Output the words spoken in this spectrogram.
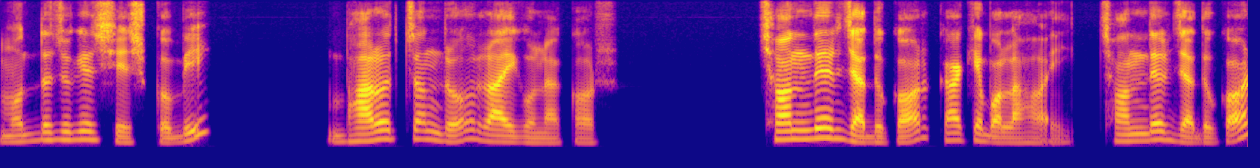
মধ্যযুগের শেষ কবি ভারতচন্দ্র রায়গুণাকর ছন্দের জাদুকর কাকে বলা হয়? ছন্দের জাদুকর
